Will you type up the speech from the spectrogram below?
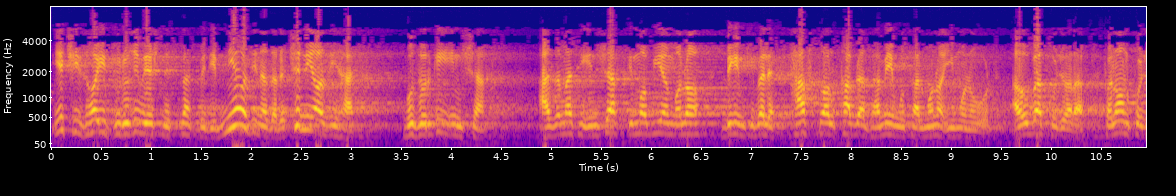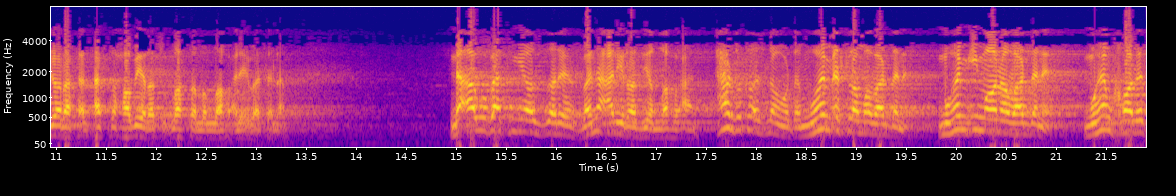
یه چیزهای دروغی بهش نسبت بدیم. نیازی نداره. چه نیازی هست؟ بزرگی این شخص. عظمت این شخص که ما بیام حالا بگیم که بله هفت سال قبل از همه مسلمان ها ایمان آورد. ابوبکر کجا رفت؟ فلان کجا رفت؟ از صحابه رسول الله صلی الله علیه و سلم. نه ابوبکر نیاز داره و نه علی رضی الله عنه. هر دو تا اسلام آوردن. مهم اسلام آوردنه. مهم ایمان آوردنه. مهم خالص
